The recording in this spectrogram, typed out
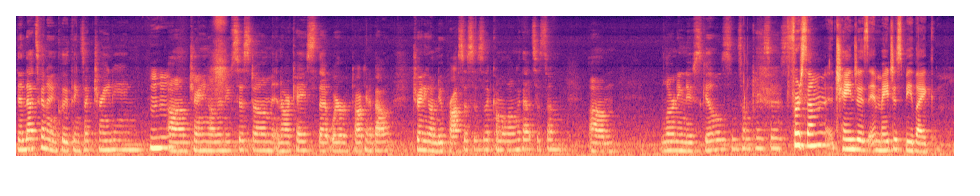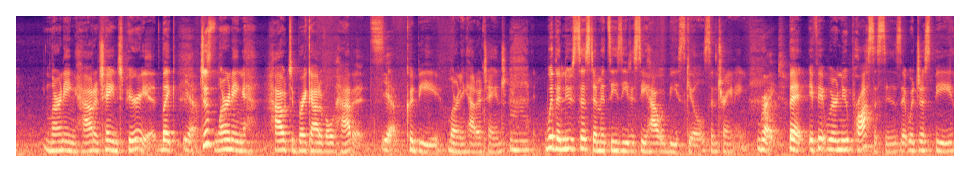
then that's going to include things like training, Mhm. um, training on the new system, in our case that we're talking about, training on new processes that come along with that system, um, learning new skills in some cases. For some changes, it may just be like learning how to change, period. Like, Yeah. just learning how to break out of old habits. Yeah. Could be learning how to change. Mhm. With a new system, it's easy to see how it would be skills and training. Right. But if it were new processes, it would just be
